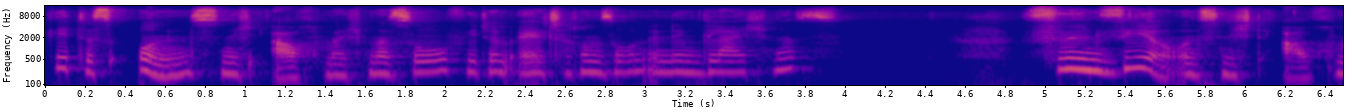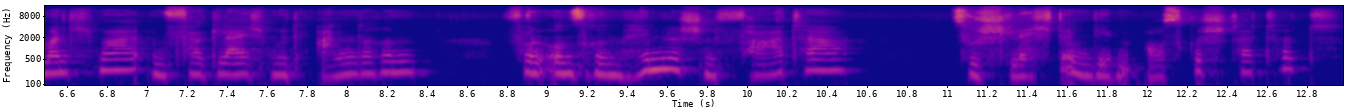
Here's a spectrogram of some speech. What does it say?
Geht es uns nicht auch manchmal so wie dem älteren Sohn in dem Gleichnis? Fühlen wir uns nicht auch manchmal im Vergleich mit anderen von unserem himmlischen Vater zu schlecht im Leben ausgestattet?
